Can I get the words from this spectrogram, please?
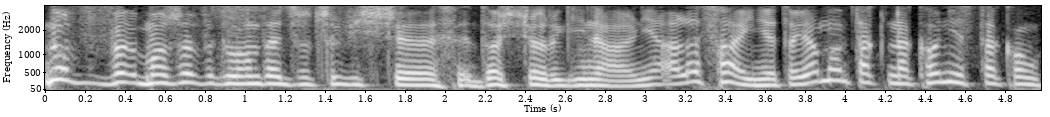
No, w, może wyglądać rzeczywiście dość oryginalnie, ale fajnie. To ja mam tak na koniec taką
